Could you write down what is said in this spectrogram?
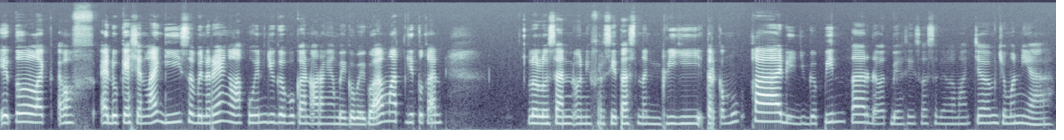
itu lack of education lagi. Sebenarnya ngelakuin juga bukan orang yang bego-bego amat gitu kan. Lulusan universitas negeri terkemuka dia juga pintar dapat beasiswa segala macem. Cuman ya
